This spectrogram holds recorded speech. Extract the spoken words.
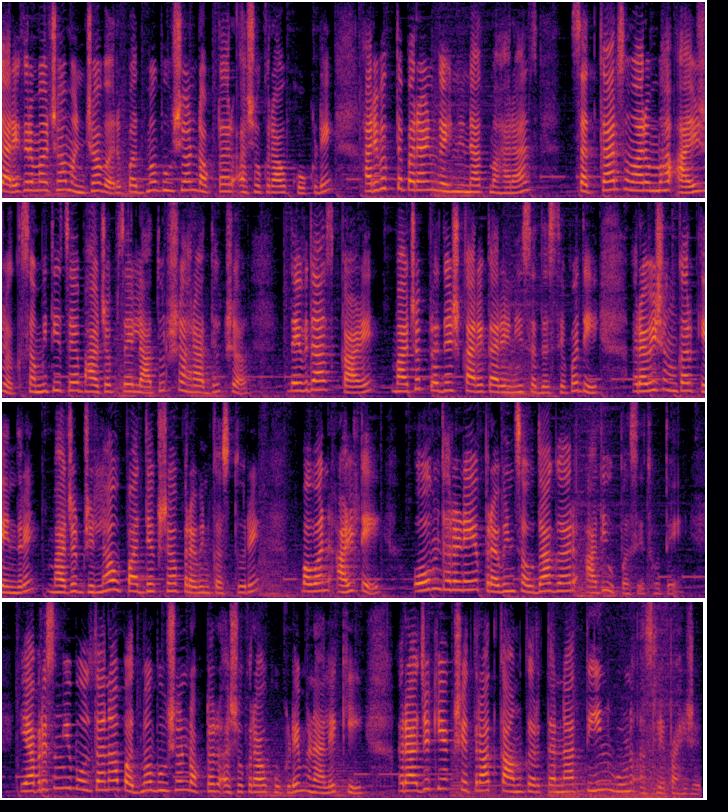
कार्यक्रमाच्या मंचावर पद्मभूषण डॉक्टर अशोकराव कोकडे हरिभक्तपरायण गहिनीनाथ महाराज सत्कार समारंभ आयोजक समितीचे भाजपचे लातूर शहराध्यक्ष देवदास काळे भाजप प्रदेश कार्यकारिणी सदस्यपदी रविशंकर केंद्रे भाजप जिल्हा उपाध्यक्ष प्रवीण कस्तुरे पवन आलटे ओम धरणे प्रवीण सौदागर आदी उपस्थित होते. याप्रसंगी बोलताना पद्मभूषण डॉक्टर अशोकराव कुकडे म्हणाले की राजकीय क्षेत्रात काम करताना तीन गुण असले पाहिजेत.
